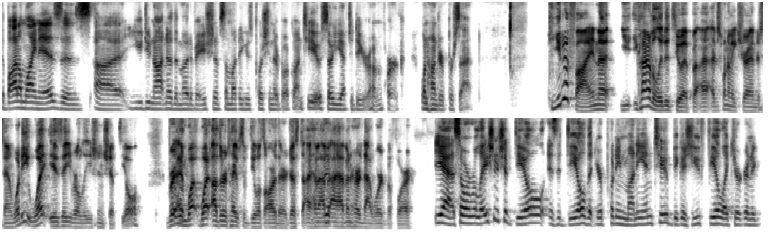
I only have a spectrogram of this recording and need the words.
the bottom line is is uh, you do not know the motivation of somebody who's pushing their book onto you so you have to do your own work 100% can you define uh, you, you kind of alluded to it but I, I just want to make sure i understand what do you what is a relationship deal and what what other types of deals are there just i haven't, I haven't heard that word before yeah. So a relationship deal is a deal that you're putting money into because you feel like you're going to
